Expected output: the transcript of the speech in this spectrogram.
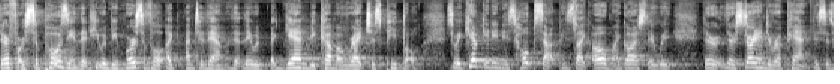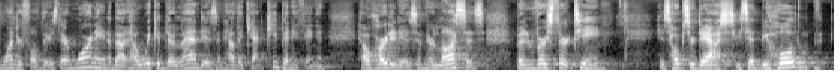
Therefore, supposing that he would be merciful unto them, that they would again become a righteous people. So he kept getting his hopes up. He's like, oh my gosh, they're, they're, they're starting to repent. This is wonderful. There's, they're mourning about how wicked their land is and how they can't keep anything and how hard it is and their losses. But in verse 13, his hopes are dashed. He said, Behold,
